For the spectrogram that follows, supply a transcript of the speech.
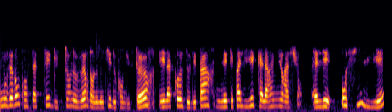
Nous avons constaté du turnover dans le métier de conducteur et la cause de départ n'était pas liée qu'à la rémunération. Elle est aussi liée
